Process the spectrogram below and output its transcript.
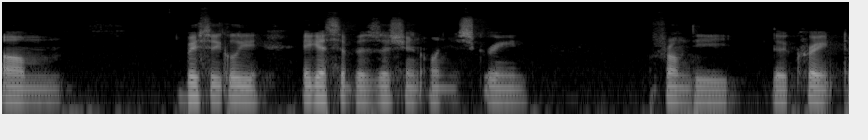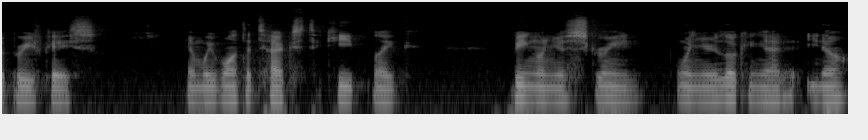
um basically it gets a position on your screen from the the crate the briefcase. And we want the text to keep like being on your screen when you're looking at it you know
